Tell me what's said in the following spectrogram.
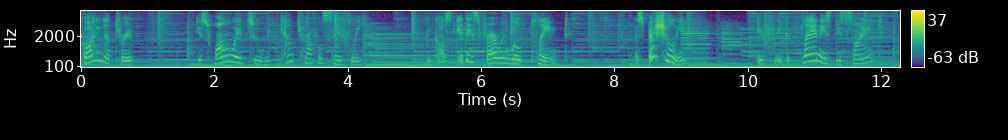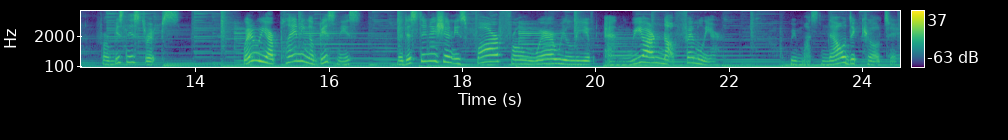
Going a trip is one way to we can travel safely because it is very well planned. Especially if we, the plan is designed for business trips. When we are planning a business, the destination is far from where we live and we are not familiar. We must know the culture.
